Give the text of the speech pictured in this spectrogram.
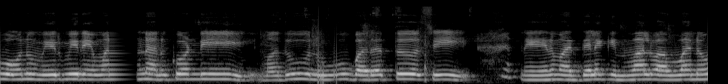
పోను మీరు మీరు ఏమన్నా అనుకోండి. మధు నువ్వు భరత్ శ్రీ నేను మధ్యలోకి ఇన్వాల్వ్ అవ్వను.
